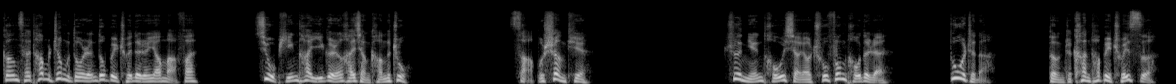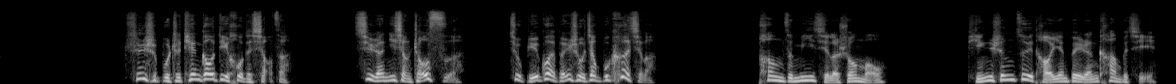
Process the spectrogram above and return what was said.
刚才他们这么多人都被锤得人仰马翻，就凭他一个人还想扛得住？咋不上天？这年头想要出风头的人多着呢，等着看他被锤死。真是不知天高地厚的小子！”既然你想找死，就别怪本守将不客气了。胖子眯起了双眸，平生最讨厌被人看不起，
